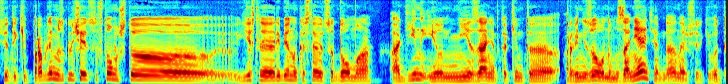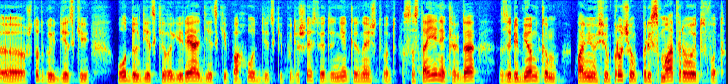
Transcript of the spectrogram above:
все-таки проблема заключается в том, что если ребенок остается дома один, и он не занят каким-то организованным занятием, да, значит, все-таки вот э, что такое детский отдых, детские лагеря, детский поход, детские путешествия, это некое, значит, вот состояние, когда за ребенком, помимо всего прочего, присматривают вот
